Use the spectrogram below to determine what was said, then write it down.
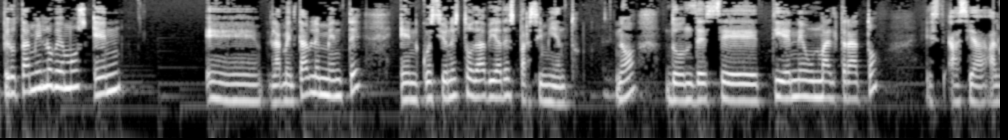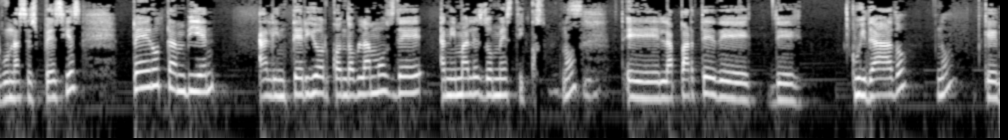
pero también lo vemos en, eh, lamentablemente, en cuestiones todavía de esparcimiento, ¿no? Donde se tiene un maltrato hacia algunas especies, pero también al interior, cuando hablamos de animales domésticos, ¿no? Eh, la parte de, cuidado, ¿no? Que,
